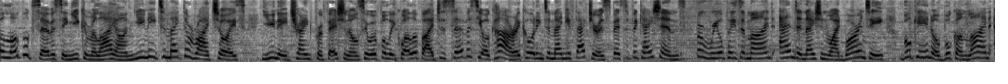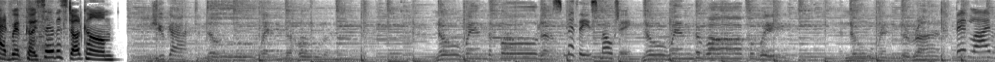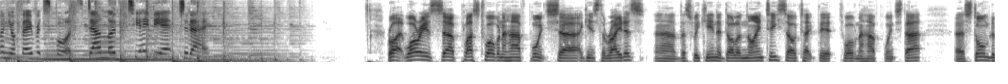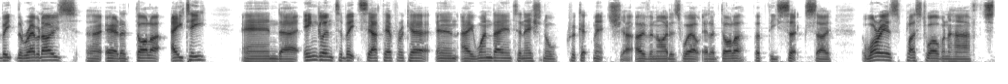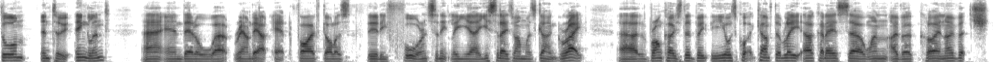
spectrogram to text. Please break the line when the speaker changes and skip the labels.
For logbook servicing you can rely on, you need to make the right choice. You need trained professionals who are fully qualified to service your car according to manufacturer's specifications. For real peace of mind and a nationwide warranty, book in or book online at repcoservice.com.
You got to know when to hold up, know when to fold up,
Smithy's Multi.
know when to walk away, and know when to run.
Bet live on your favourite sports. Download the TAB app today.
Right, Warriors uh, plus 12 and a half points uh, against the Raiders uh, this weekend, $1.90, so I'll take the 12 and a half point start. Uh, Storm to beat the Rabbitohs uh, at $1.80, and uh, England to beat South Africa in a one day international cricket match uh, overnight as well at $1.56. So the Warriors plus 12 and a half, Storm into England, uh, and that'll uh, round out at $5.34. Incidentally, uh, yesterday's one was going great. Uh, the Broncos did beat the Eels quite comfortably. Alcaraz uh, won over Krajinovic.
